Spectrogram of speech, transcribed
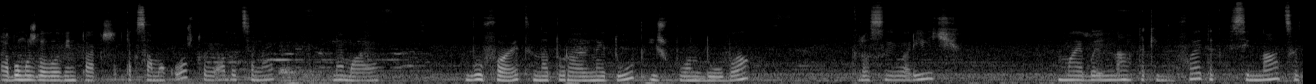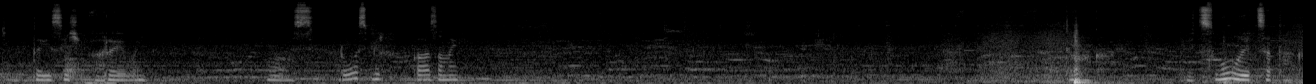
або можливо він так, так само коштує, або ціни немає. Буфет, натуральний дуб і шпон дуба. Красива річ. Мебельна, такий буфетик 17 тисяч гривень. Ось розмір вказаний. Відсовується так.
